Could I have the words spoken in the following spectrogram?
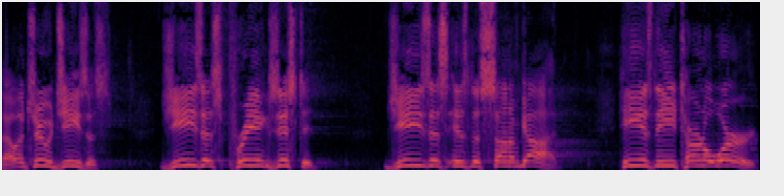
That wasn't true with Jesus. Jesus pre existed. Jesus is the Son of God. He is the eternal Word.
